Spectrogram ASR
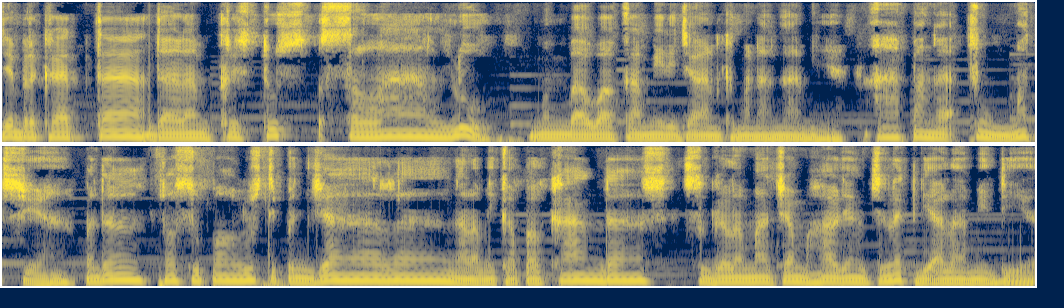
Dia berkata, dalam Kristus selalu membawa kami di jalan kemenangannya. Apa nggak too much ya? Padahal Rasul Paulus di penjara, ngalami kapal segala macam hal yang jelek dialami dia.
